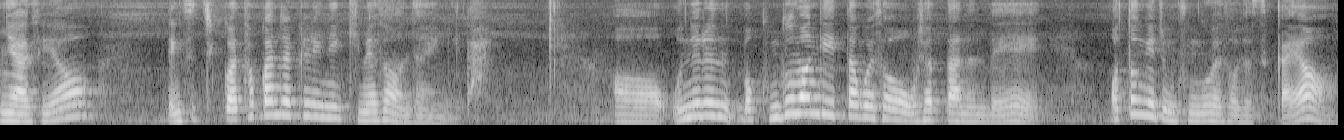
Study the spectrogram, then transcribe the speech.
안녕하세요. 랭스치과 턱관절 클리닉 김혜선 원장입니다. 어, 오늘은 뭐 궁금한 게 있다고 해서 오셨다는데 어떤 게 좀 궁금해서 오셨을까요?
